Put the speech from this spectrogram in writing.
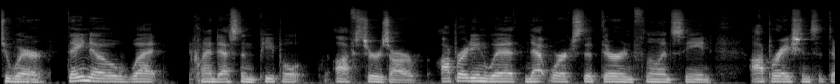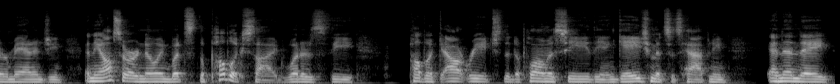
to where mm-hmm. they know what clandestine people officers are operating with, networks that they're influencing, operations that they're managing, and they also are knowing what's the public side, what is the public outreach, the diplomacy, the engagements that's happening, and then they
